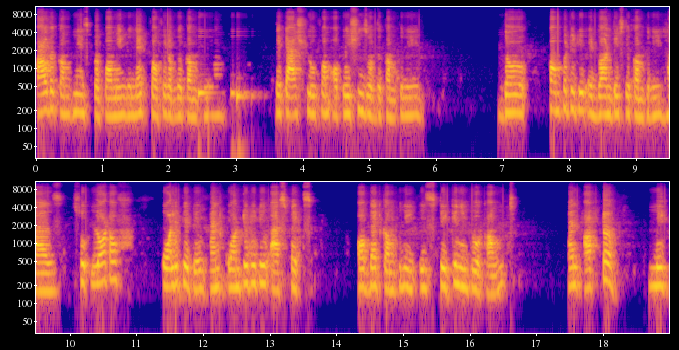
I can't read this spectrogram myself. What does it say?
how the company is performing, the net profit of the company, the cash flow from operations of the company, the competitive advantage the company has. So lot of qualitative and quantitative aspects of that company is taken into account and after make,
